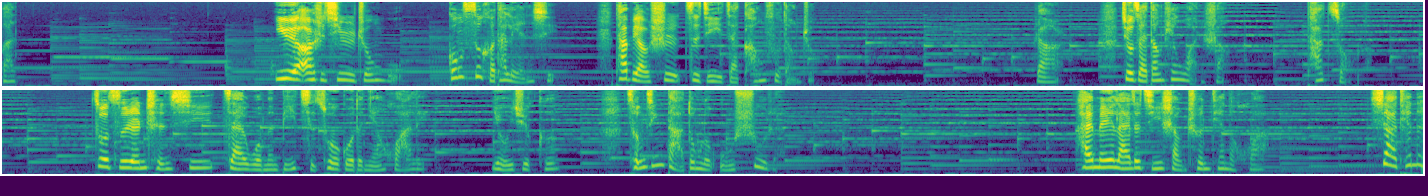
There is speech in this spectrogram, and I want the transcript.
帆。一月二十七日中午，公司和他联系，他表示自己已在康复当中。然而，就在当天晚上，他走了。作词人陈曦在《我们彼此错过的年华》里，有一句歌，曾经打动了无数人。还没来得及赏春天的花，夏天的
